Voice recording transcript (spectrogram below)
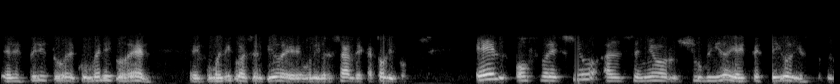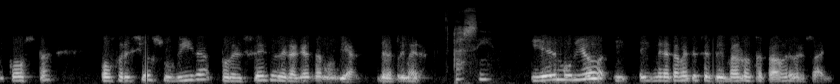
el espíritu ecuménico de él, ecuménico en el sentido de universal, de católico. él ofreció al Señor su vida, y hay testigos, y Costa, ofreció su vida por el cese de la guerra mundial, de la primera. Ah, sí. Y él murió y inmediatamente se firmaron los tratados de Versalles.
